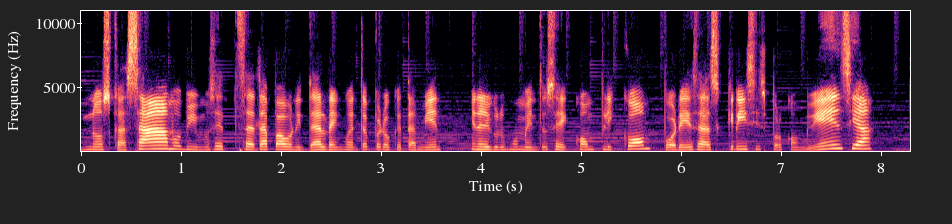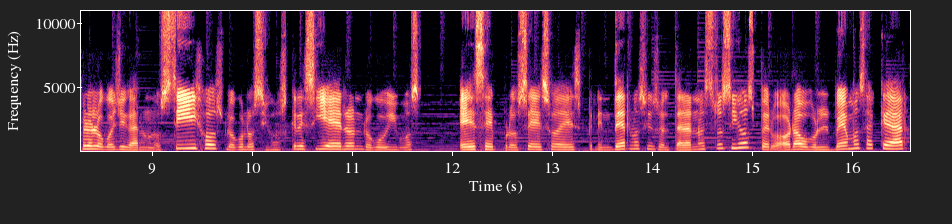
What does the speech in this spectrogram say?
nos casamos, vivimos esa etapa bonita del reencuentro, pero que también en algunos momentos se complicó por esas crisis por convivencia, pero luego llegaron los hijos, luego los hijos crecieron, luego vimos ese proceso de desprendernos y soltar a nuestros hijos, pero ahora volvemos a quedar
